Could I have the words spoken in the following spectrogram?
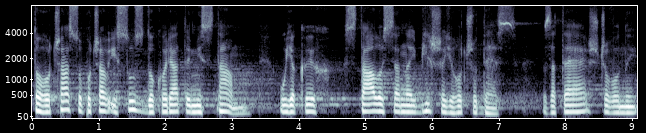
Того часу почав Ісус докоряти містам, у яких сталося найбільше Його чудес, за те, що вони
